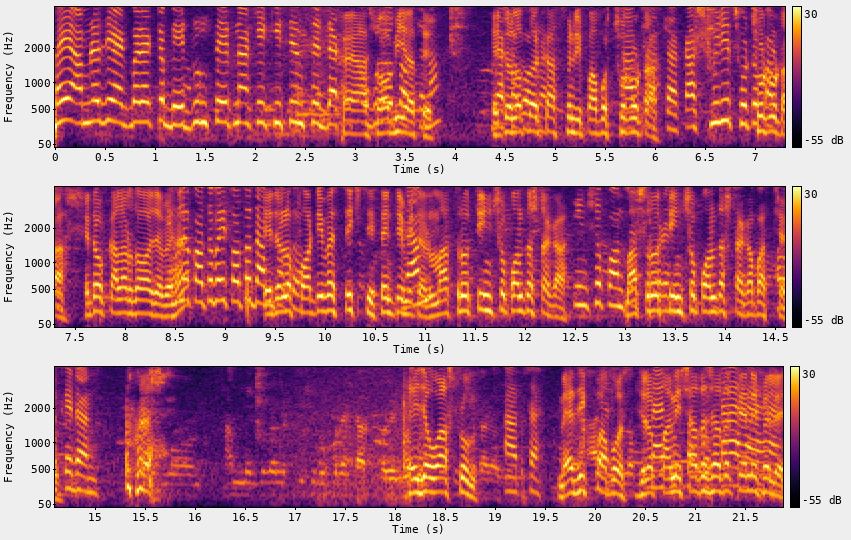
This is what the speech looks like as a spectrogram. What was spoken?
ভাই আমরা যে একবার একটা বেডরুম সেট নাকি কিচেন সেট হ্যাঁ দেখাচ্ছি সবই আছে এটা হলো আপনার কাশ্মীরি পাপড় ছোটটা। আচ্ছা কাশ্মীরি ছোট ছোটটা এটাও কালার দেওয়া যাবে হ্যাঁ? কত বাই কত দাম এটা হলো ফর্টি বাই সিক্সটি সেন্টিমিটার মাত্র তিনশো পঞ্চাশ টাকা। তিনশো পঞ্চাশ মাত্র তিনশো পঞ্চাশ টাকা পাচ্ছেন। ওকে ডান এই যে ওয়াশরুম আচ্ছা। ম্যাজিক পাপোস যেটা পানির সাথে সাথে হ্যাঁ, টেনে হ্যাঁ, ফেলে।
